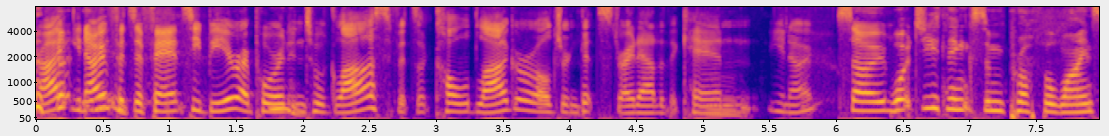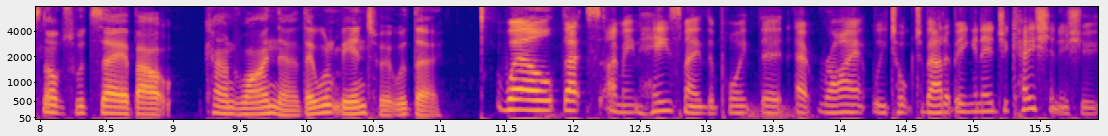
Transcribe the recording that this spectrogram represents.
Right? You know, if it's a fancy beer, I pour it into a glass. If it's a cold lager, I'll drink it straight out of the can, mm. you know. So What do you think some proper wine snobs would say about canned wine, though? They wouldn't be into it, would they? Well, that's, I mean, he's made the point that at Riot we talked about it being an education issue.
